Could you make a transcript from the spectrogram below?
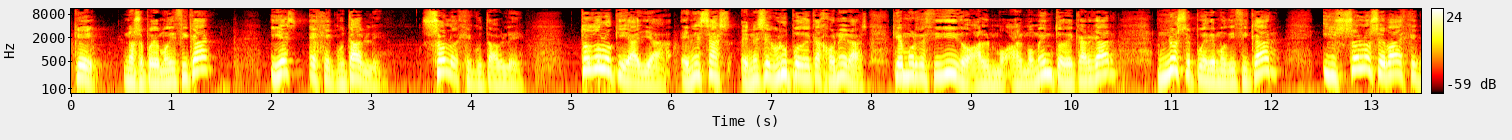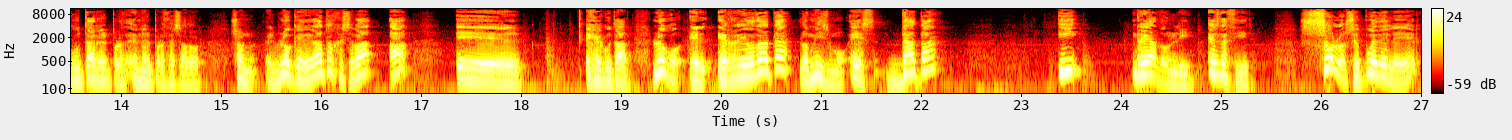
que no se puede modificar y es ejecutable, solo ejecutable todo lo que haya en, esas, en ese grupo de cajoneras que hemos decidido al, momento de cargar no se puede modificar y solo se va a ejecutar en el procesador. Son el bloque de datos que se va a eh, ejecutar. Luego, el RO data, lo mismo, es data y read only. Es decir, solo se puede leer,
